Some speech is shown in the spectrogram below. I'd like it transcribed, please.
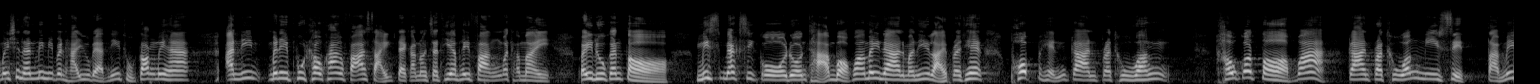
ไม่เช่นนั้นไม่มีปัญหาอยู่แบบนี้ถูกต้องไหมฮะ อันนี้ไม่ได้พูดเข้าข้างฟ้าใสแต่กำลังจะเทียบให้ฟังว่าทำไม ไปดูกันต่อมิสเม็กซิโกโดนถามบอกว่าไม่นานมานี้หลายประเทศ พบเห็นการประท้วง เขาก็ตอบว่าการประท้วงมีสิทธิ์ แต่ไม่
